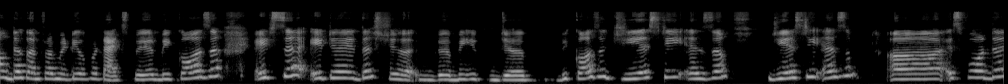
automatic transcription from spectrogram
of the conformity of a taxpayer because it's a, it uh, the because GST is a GST is uh is for the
